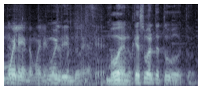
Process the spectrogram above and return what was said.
muy, lindo, muy lindo. Muy lindo. Bueno, qué suerte tuvo, doctor.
